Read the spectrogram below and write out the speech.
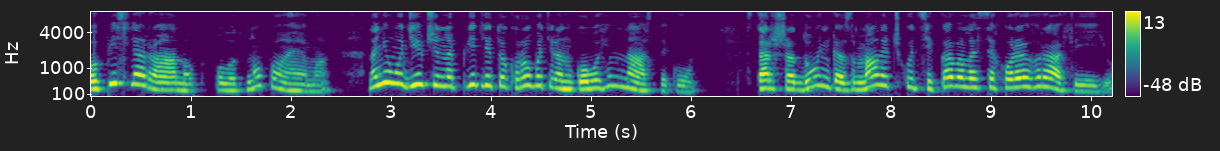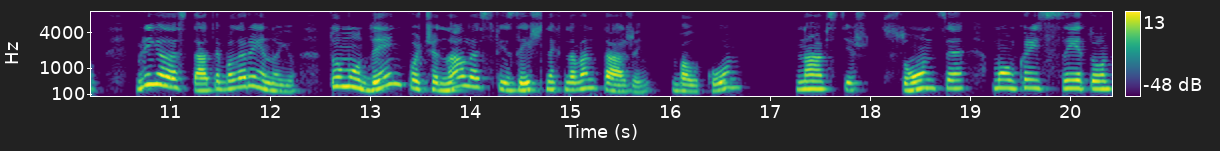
Опісля ранок полотно поема. На ньому дівчина підліток робить ранкову гімнастику. Старша донька з маличку цікавилася хореографією, мріяла стати балериною, тому день починала з фізичних навантажень балкон, навстіж, сонце, мов крізь сито,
